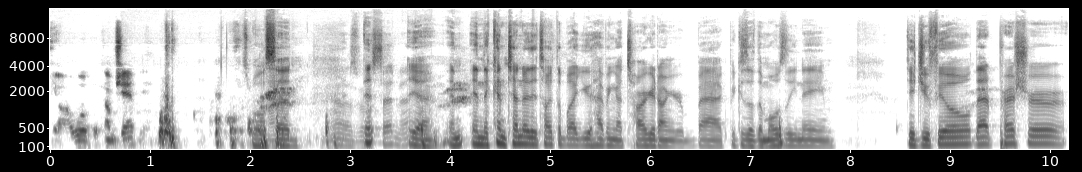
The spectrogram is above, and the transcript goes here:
you know, I will become champion. That's well said. Yeah, that's well said, man. Yeah. And in the contender, they talked about you having a target on your back because of the Mosley name. Did you feel that pressure,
